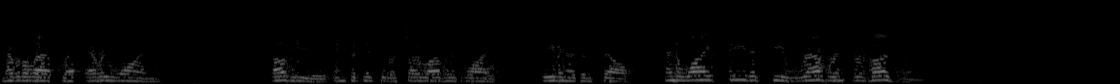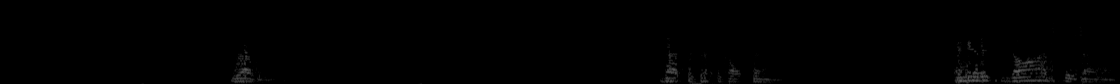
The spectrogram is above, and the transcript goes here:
Nevertheless, let every one of you in particular so love his wife, even as himself. And the wife see that she reverence her husband. Reverence. That's a difficult thing. And yet it's God's design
